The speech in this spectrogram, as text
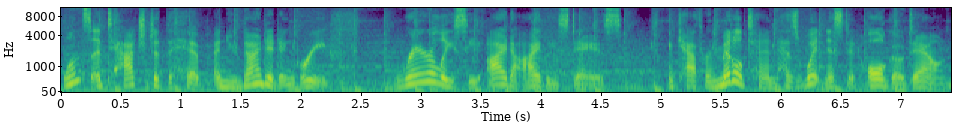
once attached at the hip and united in grief, rarely see eye to eye these days, and Catherine Middleton has witnessed it all go down.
